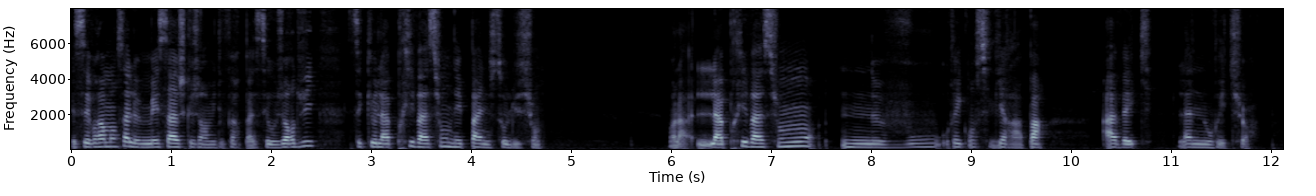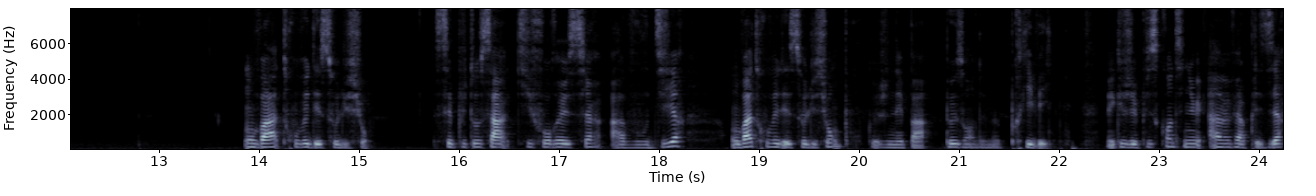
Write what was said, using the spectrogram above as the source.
Et c'est vraiment ça le message que j'ai envie de vous faire passer aujourd'hui, c'est que la privation n'est pas une solution. Voilà, la privation ne vous réconciliera pas avec la nourriture. On va trouver des solutions. C'est plutôt ça qu'il faut réussir à vous dire. On va trouver des solutions pour que je n'ai pas besoin de me priver mais que je puisse continuer à me faire plaisir,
